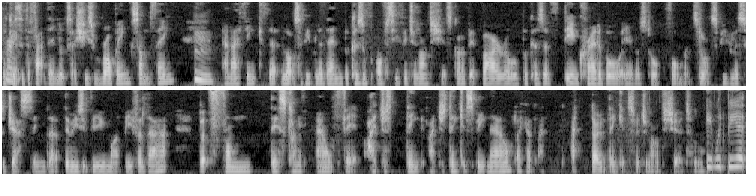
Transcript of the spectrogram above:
because Right. of the fact that it looks like she's robbing something. Mm. And I think that lots of people are then, because of obviously Vigilante shit's gone a bit viral because of the incredible Eras Tour performance, lots of people are suggesting that the music video might be for that. But from this kind of outfit, I just think, I just think it's Speak Now. Like, I, I, I don't think it's Vigilante shit at all. It would be a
